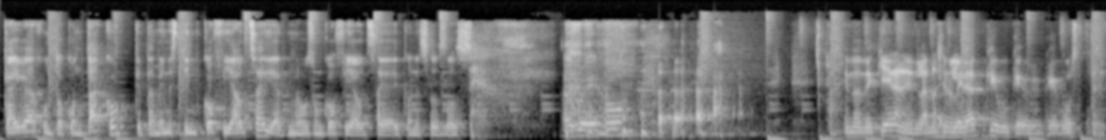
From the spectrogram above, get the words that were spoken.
caiga junto con Taco, que también es Team Coffee Outside, y armemos un Coffee Outside con esos dos en donde quieran, en la nacionalidad que, que, que gusten.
